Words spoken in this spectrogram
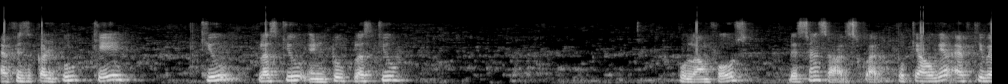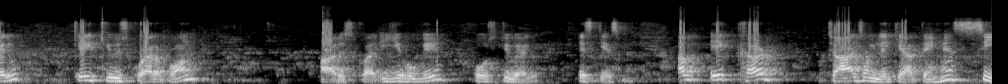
F equal to k q plus q into plus q coulomb force distance r square तो क्या हो गया? एफ़ की value k q square upon r square ये हो गई फोर्स की वैल्यू इस केस में। अब एक थर्ड चार्ज हम लेके आते हैं सी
